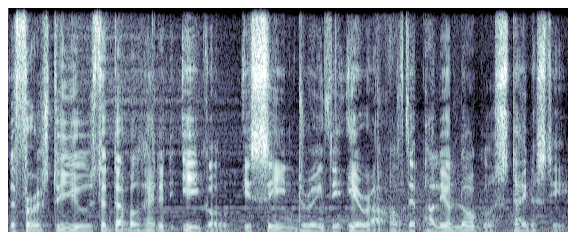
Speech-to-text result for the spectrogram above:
The first to use the double-headed eagle is seen during the era of the Palaiologos dynasty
